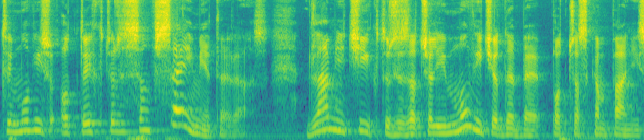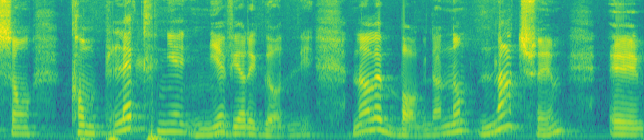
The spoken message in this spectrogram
ty mówisz o tych, którzy są w Sejmie teraz. Dla mnie ci, którzy zaczęli mówić o DB podczas kampanii, są kompletnie niewiarygodni. No ale Bogdan, no na czym, yy,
